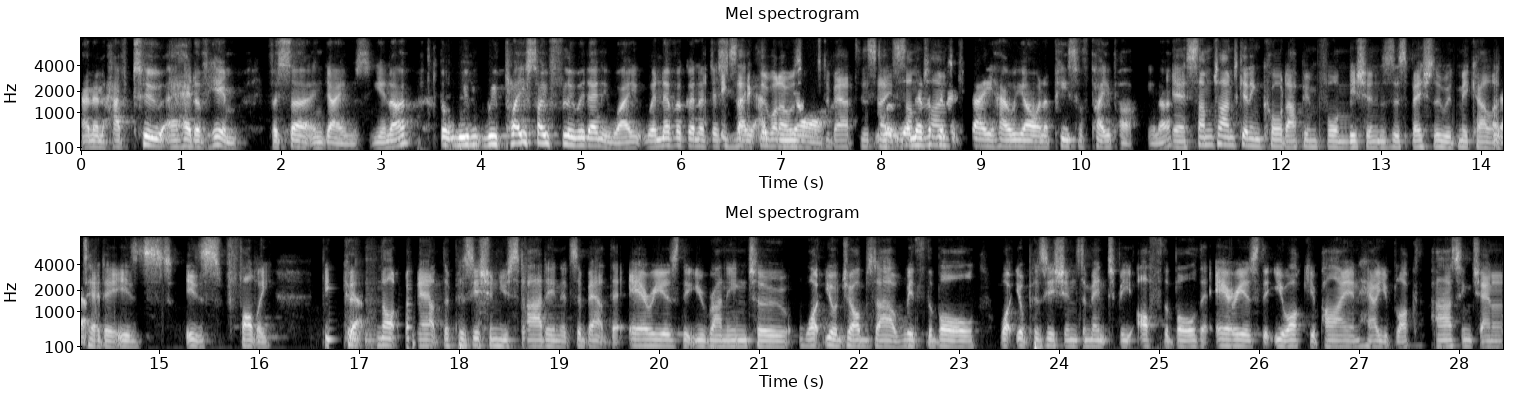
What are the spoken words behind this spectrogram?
and then have two ahead of him for certain games, you know. But we, we play so fluid anyway. We're never going to just exactly what I was just about to say. We're, sometimes we're never say how we are on a piece of paper, you know. Yeah, sometimes getting caught up in formations, especially with Mikel Arteta, yeah. is is folly. Because yeah. not about the position you start in, it's about the areas that you run into, what your jobs are with the ball, what your positions are meant to be off the ball, the areas that you occupy, and how you block the passing channel.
